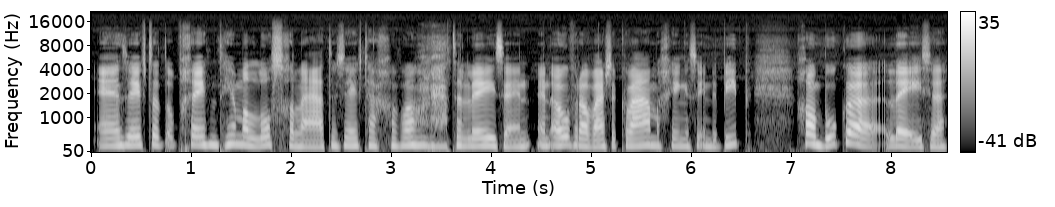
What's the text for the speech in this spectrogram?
En ze heeft dat op een gegeven moment helemaal losgelaten. Ze heeft haar gewoon laten lezen. En, en overal waar ze kwamen, gingen ze in de biep gewoon boeken lezen.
